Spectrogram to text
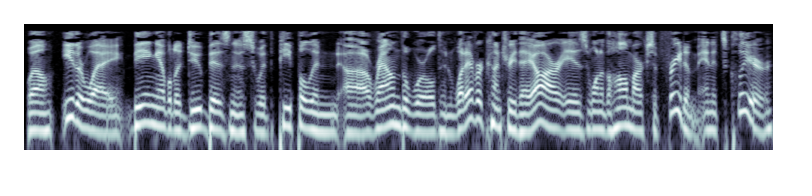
Well, either way, being able to do business with people in uh, around the world in whatever country they are is one of the hallmarks of freedom, and it's clear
